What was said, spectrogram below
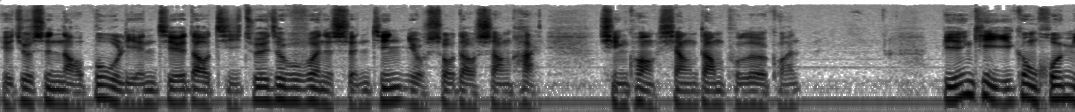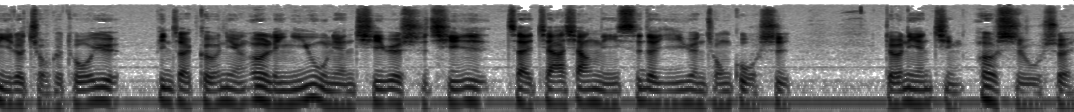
也就是脑部连接到脊椎这部分的神经有受到伤害，情况相当不乐观。Bianchi 一共昏迷了九个多月，并在隔年二零一五年七月十七日在家乡尼斯的医院中过世，得年仅二十五岁。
